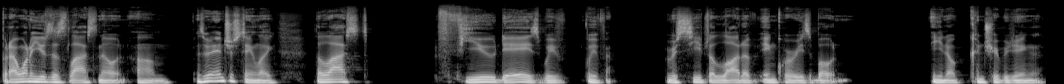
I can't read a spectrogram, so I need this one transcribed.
But I want to use this last note. Um, it's been interesting. Like the last few days, we've we've received a lot of inquiries about, you know, contributing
